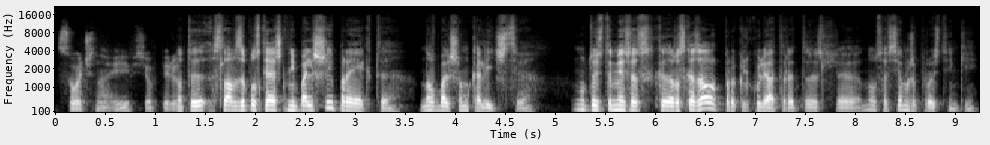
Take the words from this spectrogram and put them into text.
сочно, и все вперед. Но ты, Слав, запускаешь небольшие проекты, но в большом количестве. Ну, то есть ты мне сейчас рассказал про калькулятор, это ну, совсем же простенький.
